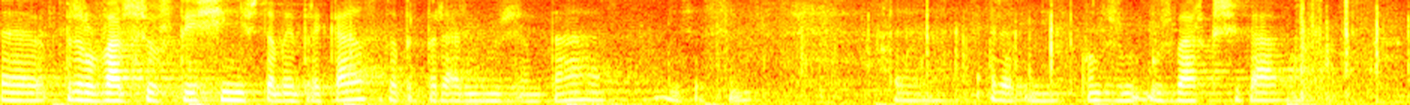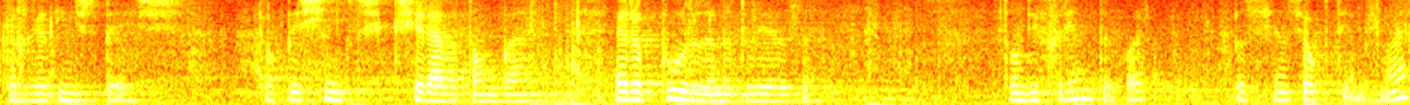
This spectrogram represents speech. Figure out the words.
eh, para levar os seus peixinhos também para casa, para prepararem um jantar diz assim. Uh, era bonito quando os, os, barcos chegavam, carregadinhos de peixe, aquele peixinho que, que cheirava tão bem, era puro da natureza, tão diferente agora. Paciência é o que temos, não é?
